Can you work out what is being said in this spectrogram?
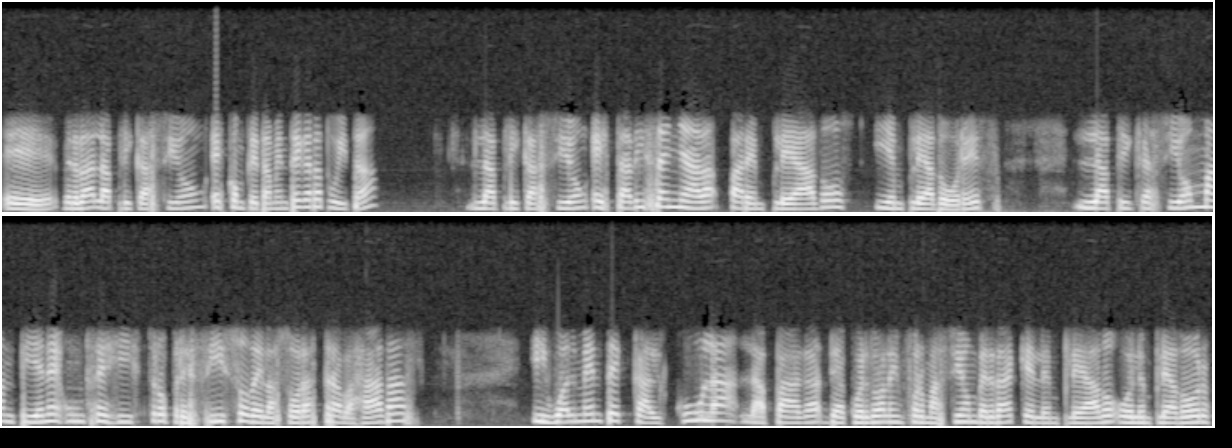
eh, ¿verdad? La aplicación es completamente gratuita, la aplicación está diseñada para empleados y empleadores. La aplicación mantiene un registro preciso de las horas trabajadas. Igualmente calcula la paga de acuerdo a la información, ¿verdad?, que el empleado o el empleador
